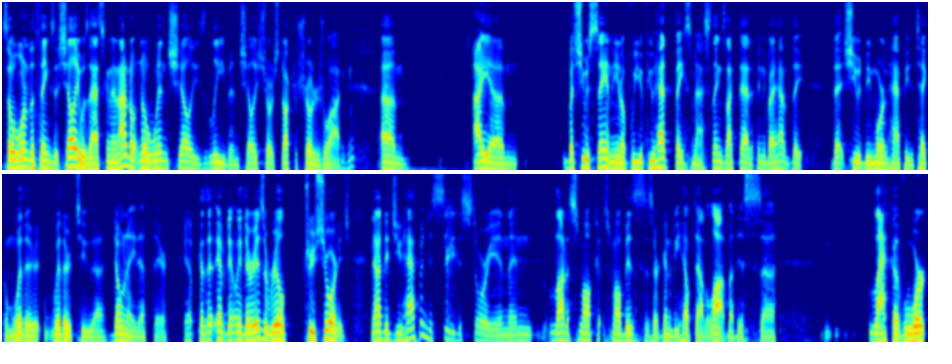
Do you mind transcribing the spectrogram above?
So one of the things that Shelly was asking, and I don't know when Shelly's leaving. Shelly Schroeder, Dr. Schroeder's wife. Um, I um, but she was saying, you know, if we if you had face masks, things like that, if anybody had they that she would be more than happy to take them with her with her to uh, donate up there. Yep. Because evidently there is a real true shortage. Now, did you happen to see the story? And then a lot of small small businesses are going to be helped out a lot by this uh, lack of work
